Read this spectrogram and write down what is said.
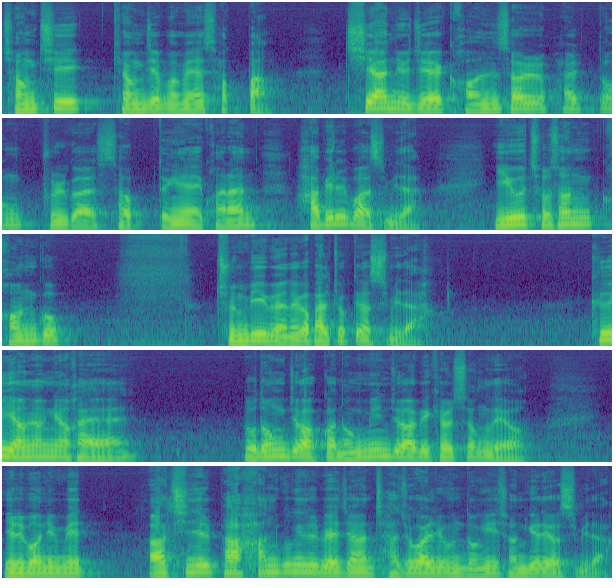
정치 경제범의 석방, 치안 유지의 건설 활동 불가섭 등에 관한 합의를 보았습니다. 이후 조선 건국 준비위원회가 발족되었습니다. 그 영향력 하에 노동조합과 농민조합이 결성되어 일본인 및 아, 친일파 한국인을 배제한 자주관리 운동이 전개되었습니다.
